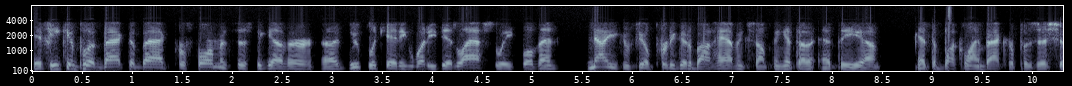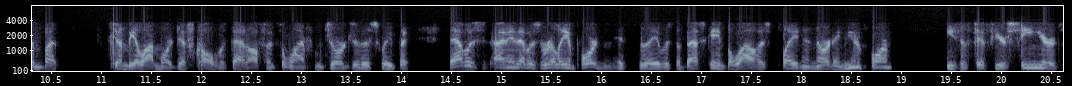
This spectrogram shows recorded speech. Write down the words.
if he can put back to back performances together, uh, duplicating what he did last week, well, then now you can feel pretty good about having something at the at the uh, at the buck linebacker position. But going to be a lot more difficult with that offensive line from Georgia this week. But that was, I mean, that was really important. It's, it was the best game Bilal has played in a Notre Dame uniform. He's a fifth year senior. It's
